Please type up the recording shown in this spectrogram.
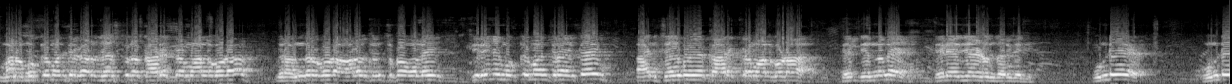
మన ముఖ్యమంత్రి గారు చేస్తున్న కార్యక్రమాలు కూడా మీరు అందరూ కూడా ఆలోచించుకోవాలి. తిరిగి ముఖ్యమంత్రి అయితే ఆయన చేయబోయే కార్యక్రమాలు కూడా తెలి- నిన్ననే తెలియజేయడం జరిగింది. ఉండే ఉండే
